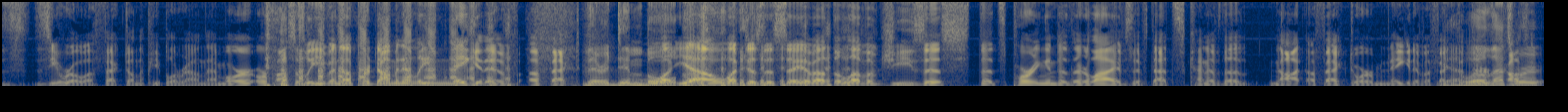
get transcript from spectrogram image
zero effect on the people around them, or or possibly even a predominantly negative effect? They're a dim bulb. What, yeah, what does this say about the love of Jesus that's pouring into their lives? If that's kind of the not effect or negative effect. Yeah, that well, that's causing. where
